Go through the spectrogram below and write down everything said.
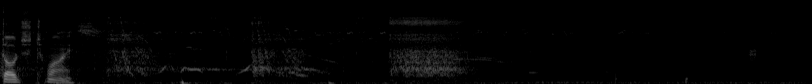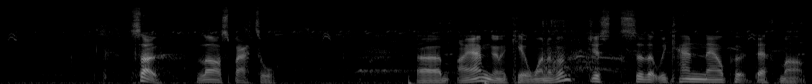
Dodge twice? So, last battle. Um, I am going to kill one of them, just so that we can now put Death Mark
